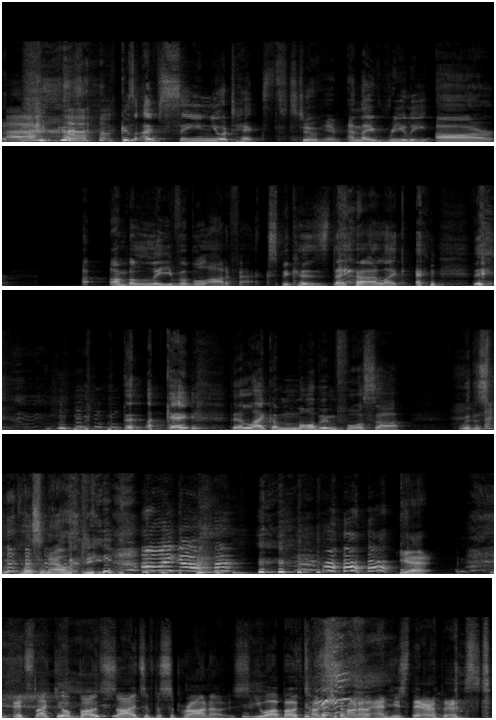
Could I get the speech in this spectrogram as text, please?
Uh, Because I've seen your texts to him, and they really are uh, unbelievable artifacts. Because they are like they're, they're like a they're like a mob enforcer with a split personality. oh my god! Yeah. It's like you're both sides of the Sopranos. You are both Tony Soprano and his therapist,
